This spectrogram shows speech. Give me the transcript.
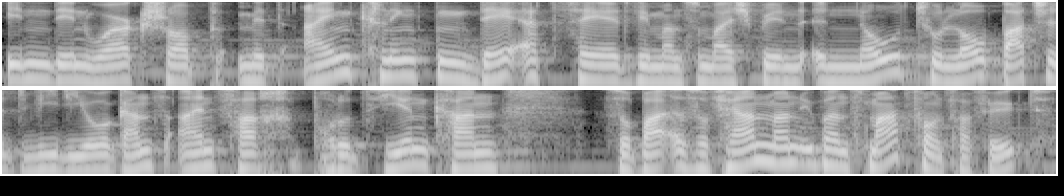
in den Workshop mit einklinken, der erzählt, wie man zum Beispiel ein No-to-Low-Budget-Video ganz einfach produzieren kann, sofern man über ein Smartphone verfügt.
